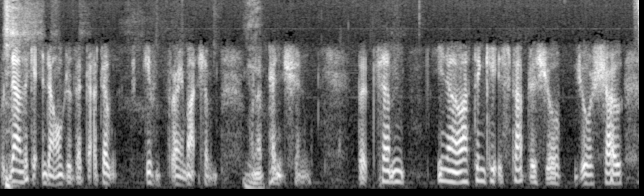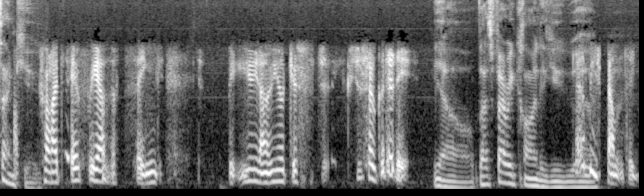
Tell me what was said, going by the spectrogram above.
But now they're getting older. They, I don't give very much on Yeah. a pension. But, um, you know, I think it is fabulous, your, your show. Thank I've you. tried every other thing. But, you know, you're just you're so good at it. Yeah, that's very kind of you. Tell Uh, me something.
